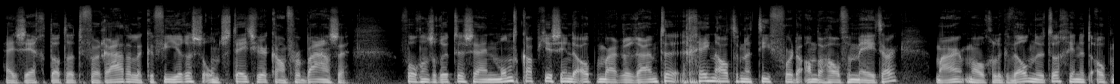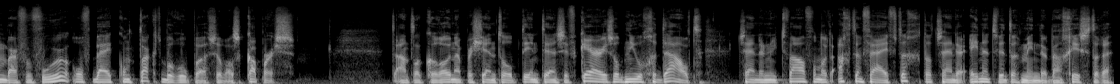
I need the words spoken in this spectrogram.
Hij zegt dat het verraderlijke virus ons steeds weer kan verbazen. Volgens Rutte zijn mondkapjes in de openbare ruimte geen alternatief voor de anderhalve meter... maar mogelijk wel nuttig in het openbaar vervoer of bij contactberoepen, zoals kappers. Het aantal coronapatiënten op de intensive care is opnieuw gedaald. Het zijn er nu 1258, dat zijn er 21 minder dan gisteren.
